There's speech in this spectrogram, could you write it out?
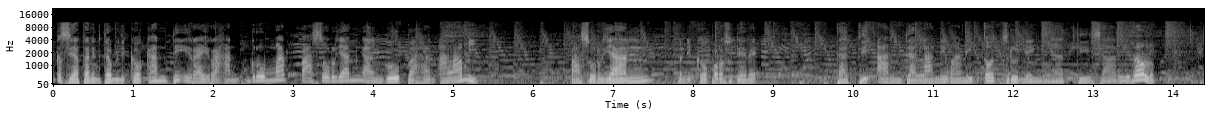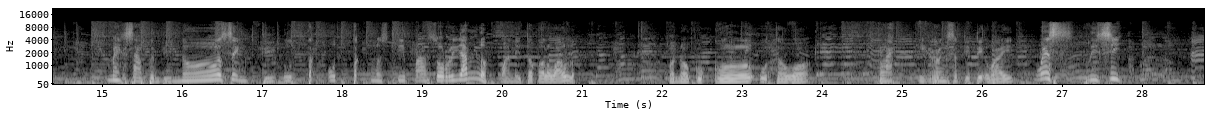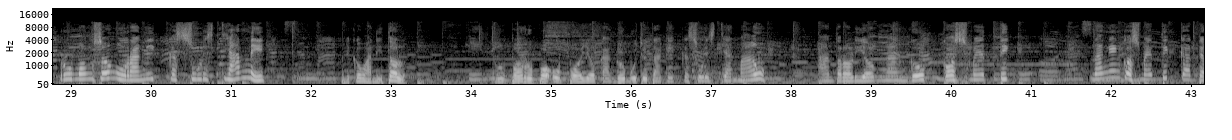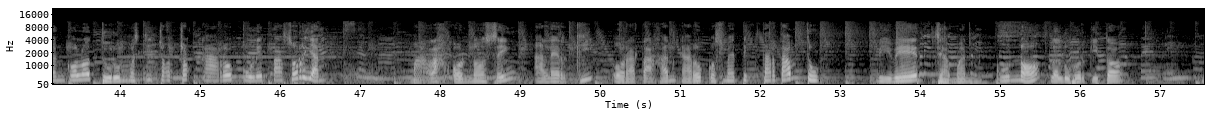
Kesehatan yang udah menika kanthi irah-irahan ngrumat pasuryan nganggo bahan alami. Pasuryan menika para sederek dadi andalane wanita jroning ngadi sarira lho. Meh saben dina sing diutek-utek mesti pasuryan lho wanita kala wau lho. Ana kukul utawa plek ireng setitik wae wis risi rumangsa ngurangi kesulistiane. Menika wanita lho. Rupa-rupa upaya kanggo mujudake kesulistian mau antara liya nganggo kosmetik. Nanging kosmetik kadangkala durung mesti cocok karo kulit pasuryan. Malah ana sing alergi ora tahan karo kosmetik tartamtu. Wiwit zaman kuno leluhur kita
